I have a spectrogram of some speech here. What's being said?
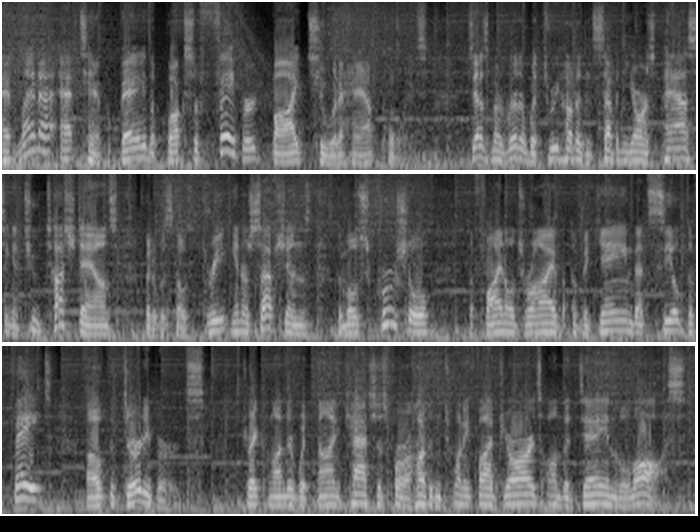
Atlanta at Tampa Bay, the Bucks are favored by two and a half points. Desmond Ridder with 307 yards passing and two touchdowns, but it was those three interceptions, the most crucial, the final drive of the game that sealed the fate of the Dirty Birds. Drake London with nine catches for 125 yards on the day in the loss.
